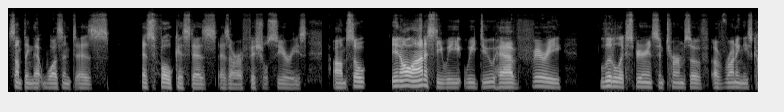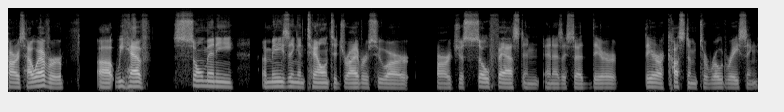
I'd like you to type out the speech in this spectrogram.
something that wasn't as as focused as as our official series. Um, so, in all honesty, we we do have very little experience in terms of of running these cars. However, uh, we have so many amazing and talented drivers who are are just so fast and and as I said, they're they are accustomed to road racing,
